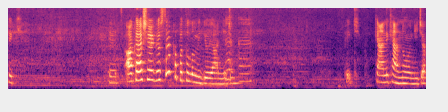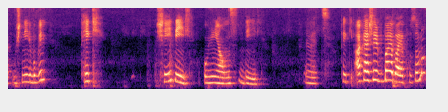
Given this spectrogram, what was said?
Peki. Evet. Arkadaşlara göster kapatalım videoyu anneciğim. Peki. Kendi kendine oynayacakmış. Nil bugün pek şey değil. Oyun yanlısı değil. Evet. Peki. Arkadaşlar bir bay bay yap o zaman.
